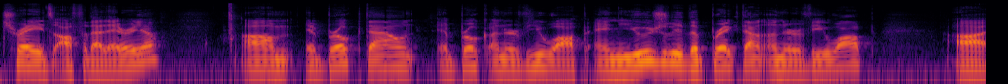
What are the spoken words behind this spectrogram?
trades off of that area. Um, it broke down, it broke under VWAP, and usually the breakdown under VWAP uh,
